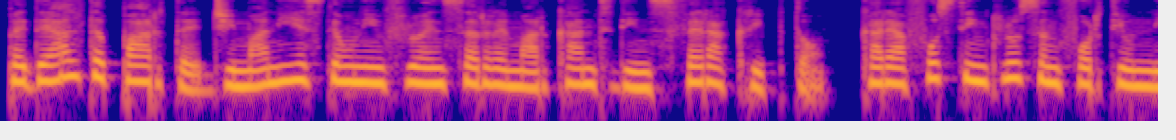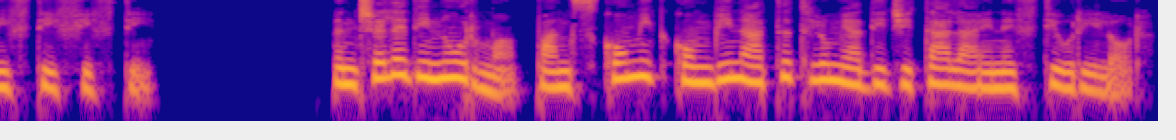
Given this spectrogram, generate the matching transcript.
Pe de altă parte, Gimani este un influencer remarcant din sfera cripto, care a fost inclus în Fortune Nifty 50. În cele din urmă, Punks Comic combina atât lumea digitală a NFT-urilor,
